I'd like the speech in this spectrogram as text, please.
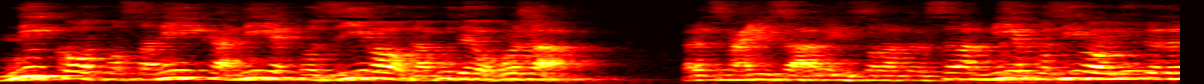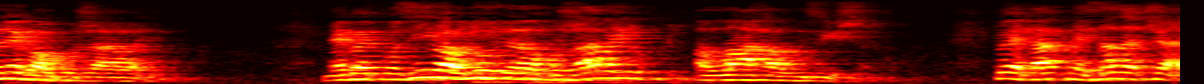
Niko od poslanika nije pozivao da bude obožavan. Recimo Isa alaihi salatu wasalam nije pozivao ljude da njega obožavaju. Nego je pozivao ljude da obožavaju Allaha uzvišenog. To je dakle zadaća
